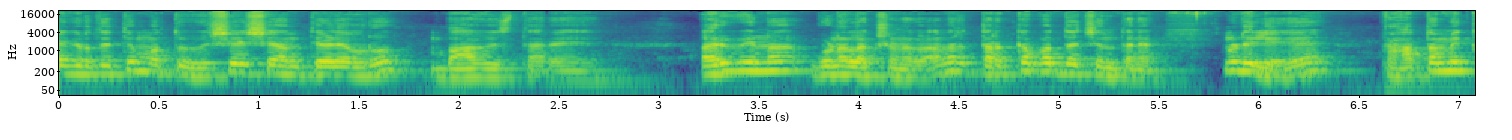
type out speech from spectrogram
ಆಗಿರ್ತೈತಿ ಮತ್ತು ವಿಶೇಷ ಅಂತೇಳಿ ಅವರು ಭಾವಿಸ್ತಾರೆ. ಅರಿವಿನ ಗುಣಲಕ್ಷಣಗಳು, ಅಂದರೆ ತರ್ಕಬದ್ಧ ಚಿಂತನೆ. ನೋಡಿ ಇಲ್ಲಿ ಪ್ರಾಥಮಿಕ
